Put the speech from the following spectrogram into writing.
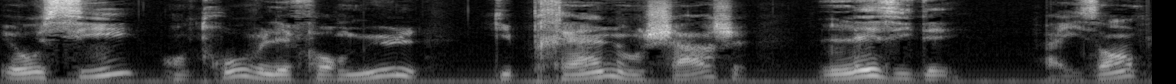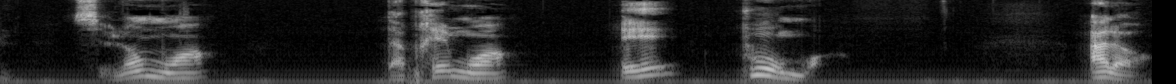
Et aussi, on trouve les formules qui prennent en charge les idées. Par exemple, selon moi, d'après moi et pour moi. Alors,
